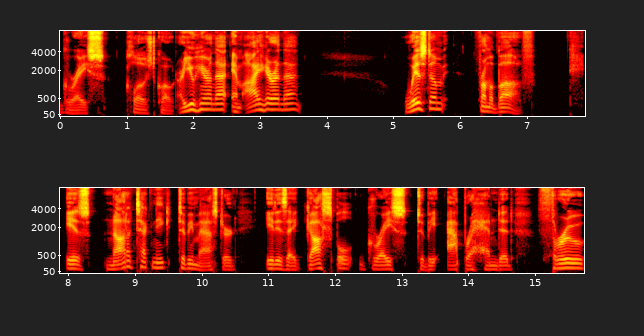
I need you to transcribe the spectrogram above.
grace. Closed quote. Are you hearing that? Am I hearing that? Wisdom from above is not a technique to be mastered, it is a gospel grace to be apprehended through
